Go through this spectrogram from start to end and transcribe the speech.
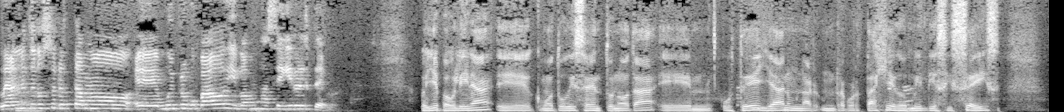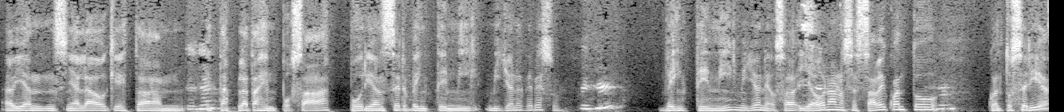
Realmente nosotros estamos eh, muy preocupados y vamos a seguir el tema. Oye, Paulina, eh, como tú dices en tu nota, eh, ustedes ya en un reportaje de 2016 habían señalado que esta, estas platas emposadas podrían ser 20 mil millones de pesos. 20 mil millones, o sea, y ahora no se sabe cuánto, cuánto sería.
